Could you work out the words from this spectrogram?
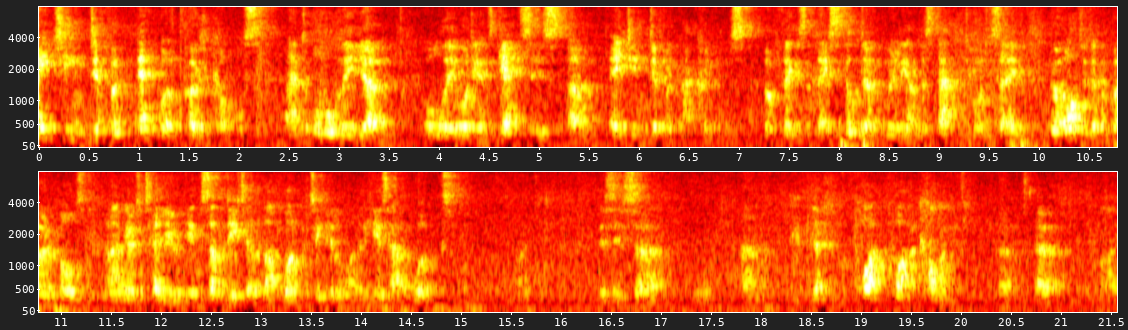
18 different network protocols, and all the um, all the audience gets is um, 18 different acronyms things that they still don't really understand. You want to say, there are lots of different protocols, and I'm going to tell you in some detail about one particular one, and here's how it works. Right. This is uh, um, quite, quite a common um, error in my,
